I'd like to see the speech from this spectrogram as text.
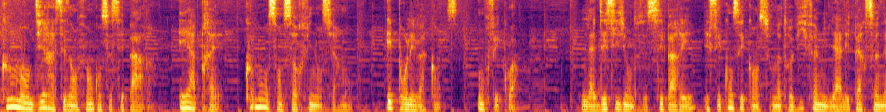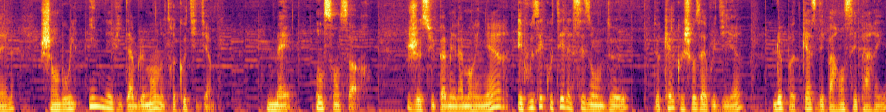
Comment dire à ses enfants qu'on se sépare? Et après, comment on s'en sort financièrement? Et pour les vacances, on fait quoi? La décision de se séparer et ses conséquences sur notre vie familiale et personnelle chamboulent inévitablement notre quotidien. Mais on s'en sort. Je suis Pamela Morinière et vous écoutez la saison 2 de Quelque chose à vous dire, le podcast des parents séparés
